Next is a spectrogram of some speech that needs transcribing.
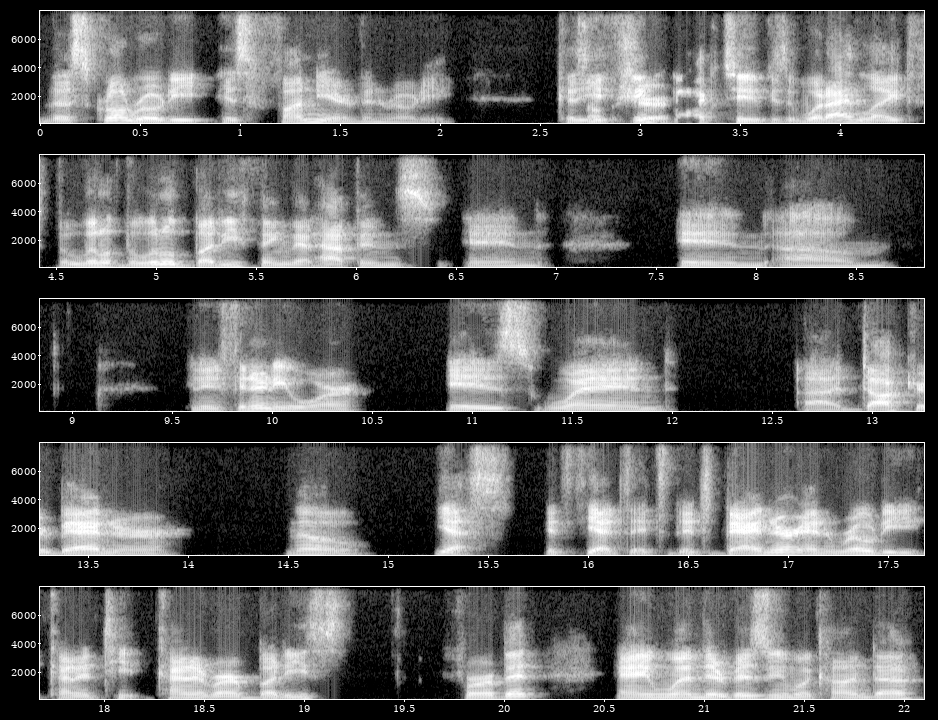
the Skrull Rhodey, is funnier than Rhodey because you Oh, think sure. back to because what I liked the little the little buddy thing that happens in in um in Infinity War is when uh Doctor Banner, no, yes, it's yeah, it's it's, it's Banner and Rhodey kind of te- kind of our buddies for a bit, and when they're visiting Wakanda,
